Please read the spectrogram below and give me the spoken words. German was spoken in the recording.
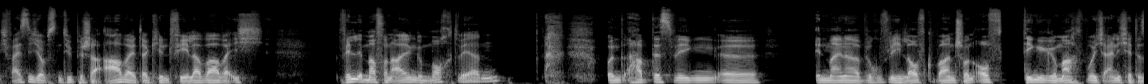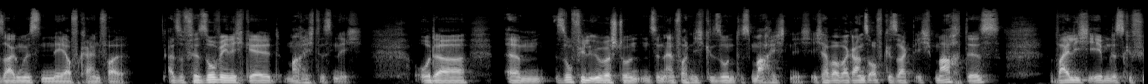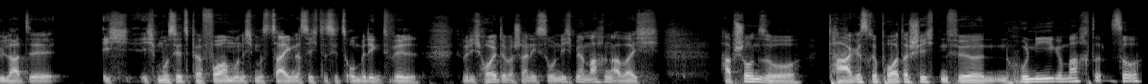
ich weiß nicht, ob es ein typischer Arbeiterkind-Fehler war, weil ich will immer von allen gemocht werden und habe deswegen äh, in meiner beruflichen Laufbahn schon oft Dinge gemacht, wo ich eigentlich hätte sagen müssen, nee, auf keinen Fall. Also für so wenig Geld mache ich das nicht. Oder ähm, so viele Überstunden sind einfach nicht gesund, das mache ich nicht. Ich habe aber ganz oft gesagt, ich mache das, weil ich eben das Gefühl hatte, ich, ich muss jetzt performen und ich muss zeigen, dass ich das jetzt unbedingt will. Das würde ich heute wahrscheinlich so nicht mehr machen, aber ich habe schon so Tagesreporterschichten für einen Huni gemacht oder so.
